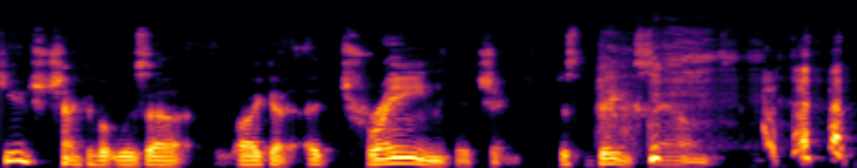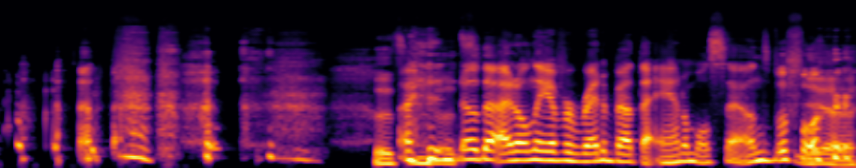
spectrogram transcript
huge chunk of it was uh, like a, a train hitching, just big sounds. I didn't know that. I'd only ever read about the animal sounds before. Yeah.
